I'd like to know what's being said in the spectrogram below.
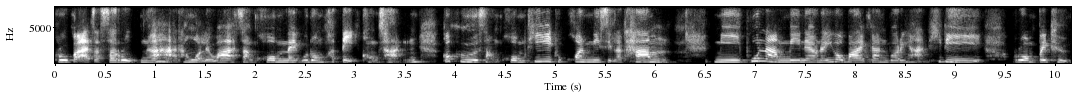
ครูก็อาจจะสรุปเนื้อหาทั้งหมดเลยว่าสังคมในอุดมคติของฉัน ก็คือสังคมที่ทุกคนมีศีลธรรม มีผู้นำมีแนวนโยบายการบริหารที่ดี รวมไปถึง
